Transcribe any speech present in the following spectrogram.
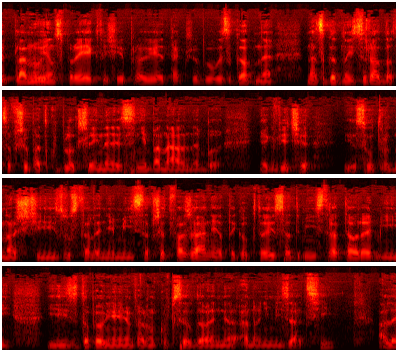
y, planując projekty, się projektuje tak, żeby były zgodne na zgodność z RODO, co w przypadku blockchaina jest niebanalne, bo jak wiecie, są trudności z ustaleniem miejsca przetwarzania, tego, kto jest administratorem i, i z dopełnieniem warunków pseudoanonimizacji ale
